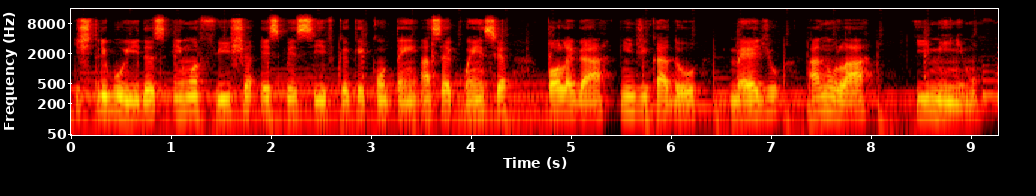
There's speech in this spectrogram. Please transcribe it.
distribuídas em uma ficha específica que contém a sequência polegar, indicador, médio, anular e mínimo.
